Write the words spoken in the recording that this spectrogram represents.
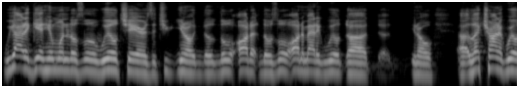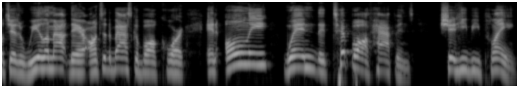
We got to get him one of those little wheelchairs that you, you know, those little auto, those little automatic wheel, uh, you know, uh, electronic wheelchairs. Wheel him out there onto the basketball court, and only when the tip off happens should he be playing.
